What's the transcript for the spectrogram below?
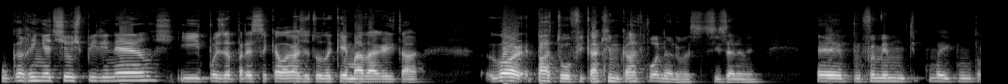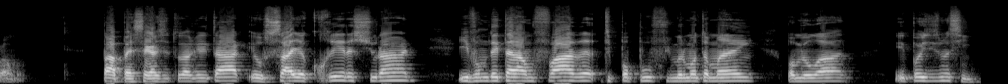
O carrinho a descer os Pirineus e depois aparece aquela gaja toda queimada a gritar. Agora, pá, estou a ficar aqui um bocado pô nervous, sinceramente. É, porque foi mesmo tipo meio que um trauma. Pá, aparece a gaja toda a gritar, eu saio a correr, a chorar e vou-me deitar à almofada, tipo para o puff, e o meu irmão também, para o meu lado. E depois diz-me assim:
